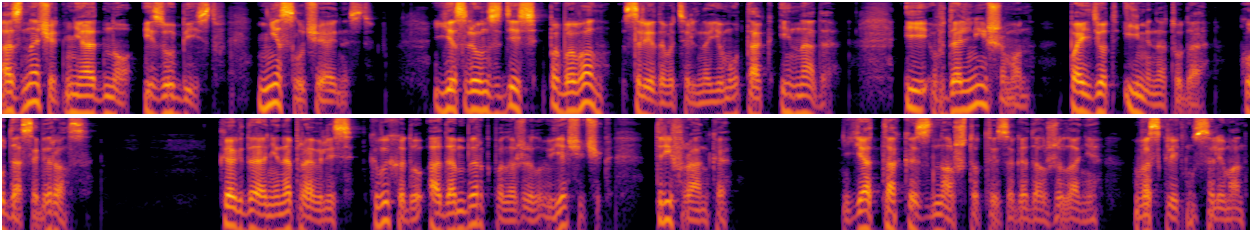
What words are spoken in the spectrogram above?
а значит, ни одно из убийств не случайность. Если он здесь побывал, следовательно, ему так и надо. И в дальнейшем он пойдет именно туда, куда собирался. Когда они направились к выходу, Адамберг положил в ящичек три франка. «Я так и знал, что ты загадал желание», — воскликнул Салиман.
